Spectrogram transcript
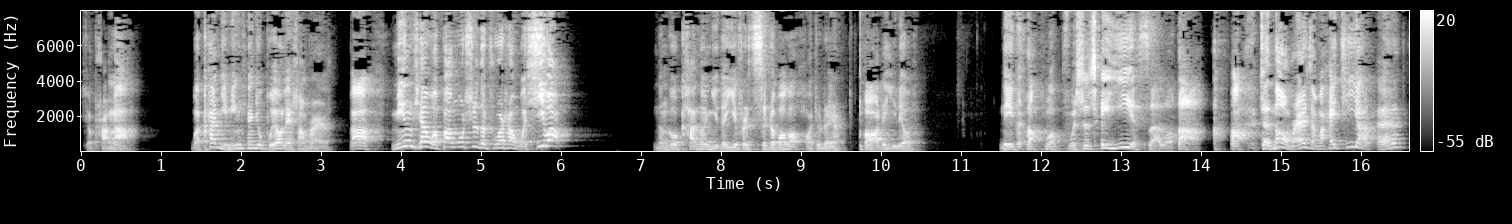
小庞啊，我看你明天就不要来上班了啊！明天我办公室的桌上，我希望。能够看到你的一份辞职报告，好，就这样，啪，的一撂下。那个，我不是这意思，老大啊，这闹玩怎么还急眼？嗯，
